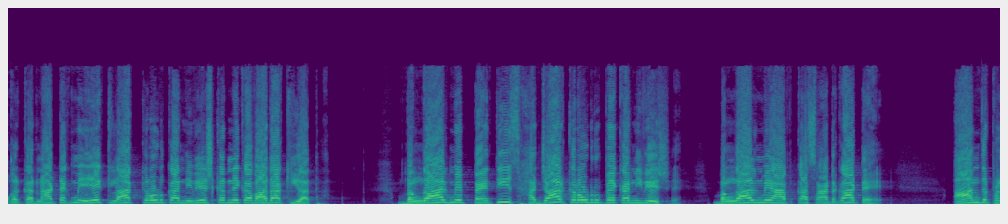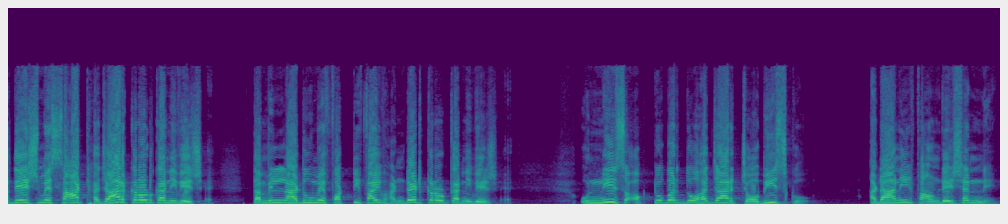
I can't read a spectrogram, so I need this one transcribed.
मगर कर्नाटक में एक लाख करोड़ का निवेश करने का वादा किया था। बंगाल में पैंतीस हज़ार करोड़ रुपए का निवेश है। बंगाल में आपका साठगांठ है। आंध्र प्रदेश में साठ हज़ार करोड़ का निवेश है। तमिलनाडु में फोर्टी फाइव हंड्रेड करोड़ का निवेश है। 19 अक्टूबर 2024 को अडानी फाउंडेशन ने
